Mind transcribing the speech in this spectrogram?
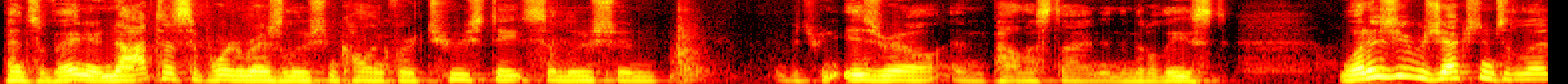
Pennsylvania, not to support a resolution calling for a two state solution between Israel and Palestine in the Middle East. What is your rejection to the?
